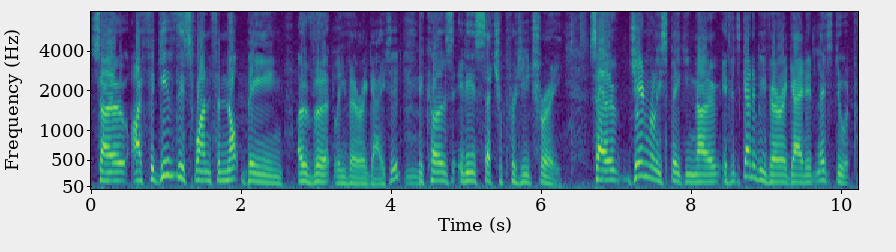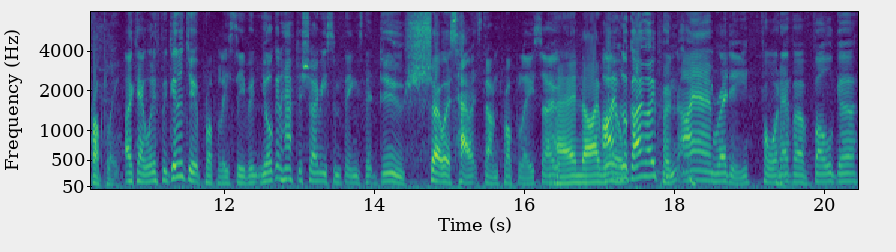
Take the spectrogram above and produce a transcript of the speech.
So I forgive this one for not being overtly variegated mm. because it is such a pretty tree. So generally speaking, though, if it's going to be variegated, let's do it properly. Okay, well, if we're going to do it properly, Stephen, you're going to have to show me some things that do show us how it's done properly. So, and I will. I'm, look, I'm open. I am ready for whatever vulgar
